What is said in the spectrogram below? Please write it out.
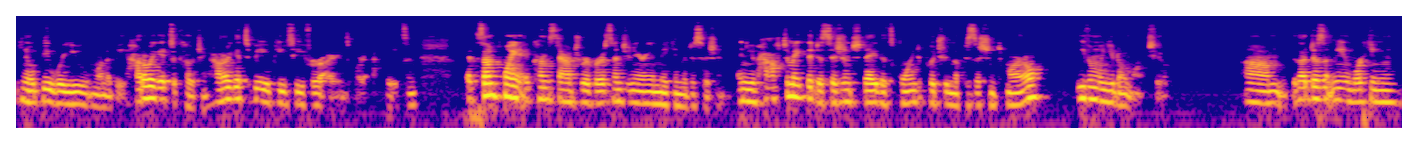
you know be where you want to be? How do I get to coaching? How do I get to be a PT for iron sport athletes? And at some point, it comes down to reverse engineering and making the decision. And you have to make the decision today that's going to put you in the position tomorrow, even when you don't want to. Um, that doesn't mean working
